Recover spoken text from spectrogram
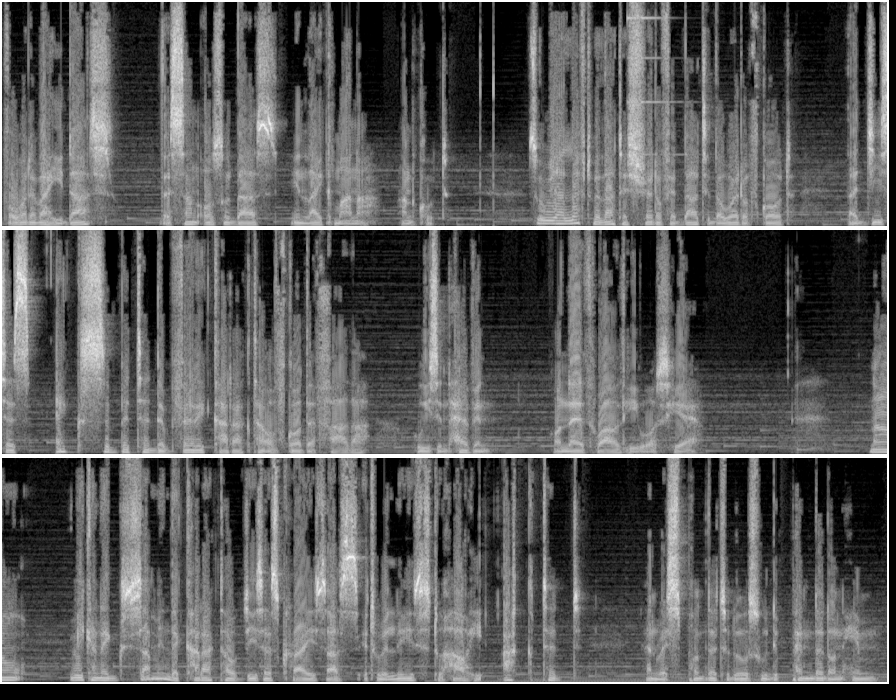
For whatever he does, the Son also does in like manner. Unquote. So we are left without a shred of a doubt in the Word of God that Jesus exhibited the very character of God the Father who is in heaven on earth while he was here. Now, we can examine the character of Jesus Christ as it relates to how he acted and responded to those who depended on him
